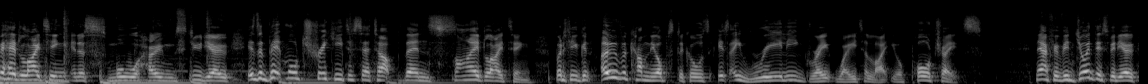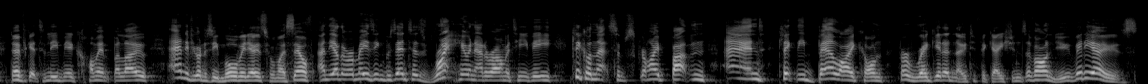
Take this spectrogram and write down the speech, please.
Overhead lighting in a small home studio is a bit more tricky to set up than side lighting, but if you can overcome the obstacles, it's a really great way to light your portraits. Now, if you've enjoyed this video, don't forget to leave me a comment below. And if you want to see more videos from myself and the other amazing presenters right here in Adorama TV, click on that subscribe button and click the bell icon for regular notifications of our new videos.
